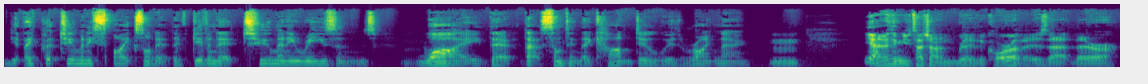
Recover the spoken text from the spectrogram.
yet they put too many spikes on it. They've given it too many reasons why that's something they can't deal with right now. Yeah, and I think you touch on really the core of it is that there are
